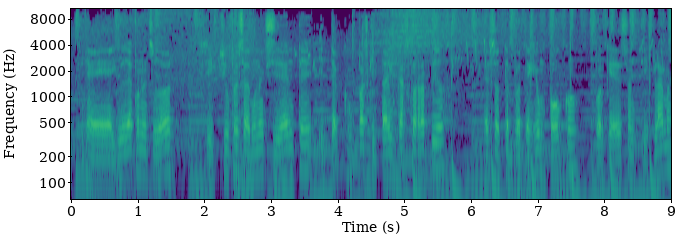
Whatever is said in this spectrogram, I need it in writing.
te, ayuda con el sudor, si sufres algún accidente y te ocupas quitar el casco rápido, eso te protege un poco porque es antiflama,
